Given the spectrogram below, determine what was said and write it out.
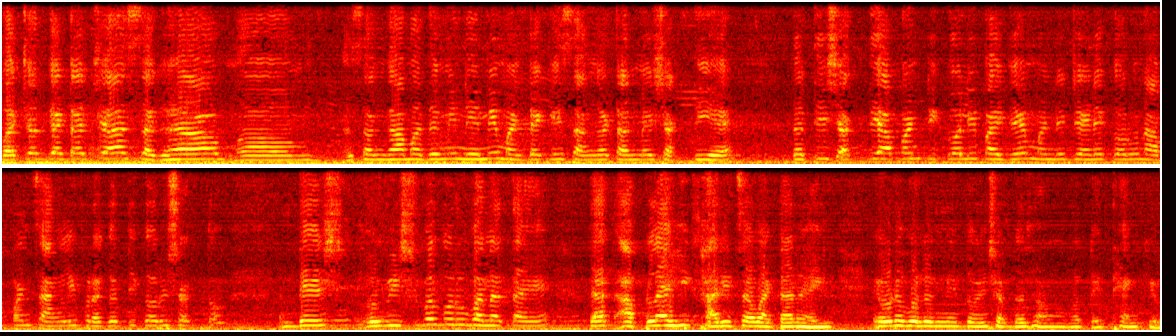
बचत गटाच्या सगळ्या संघामध्ये मी नेहमी म्हणते की संघटन में शक्ती आहे. तर ती शक्ती आपण टिकवली पाहिजे म्हणजे जेणेकरून आपण चांगली प्रगती करू शकतो. देश विश्वगुरू बनत आहे. त्यात आपलाही खारीचा वाटा राहील. एवढं बोलून मी दोन शब्द सांगते थँक्यू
